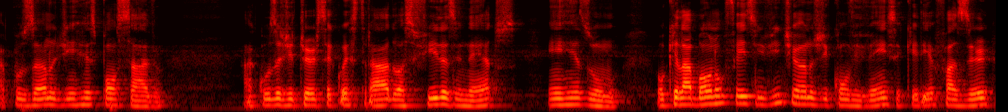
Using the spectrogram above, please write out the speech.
acusando de irresponsável, acusa de ter sequestrado as filhas e netos. Em resumo, o que Labão não fez em 20 anos de convivência queria fazer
